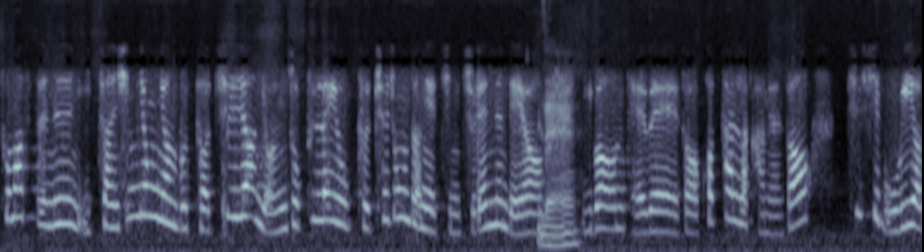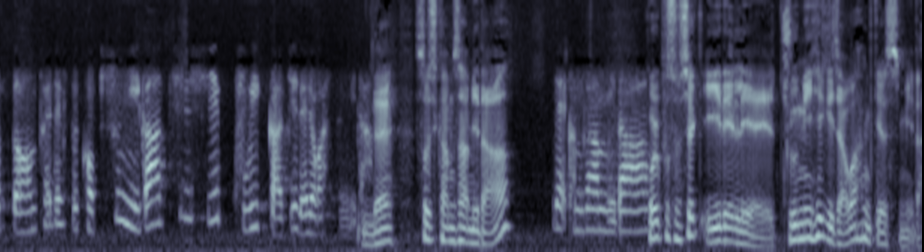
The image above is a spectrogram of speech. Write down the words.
토마스는 2016년부터 7년 연속 플레이오프 최종전에 진출했는데요. 네. 이번 대회에서 컷탈락하면서 75위였던 페덱스컵 순위가 79위까지 내려갔습니다. 네, 소식 감사합니다. 네, 감사합니다. 골프 소식 이데일리의 주미희 기자와 함께했습니다.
